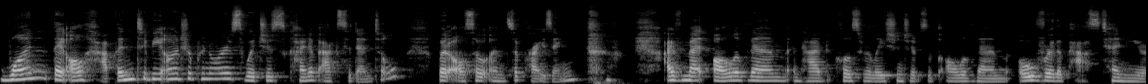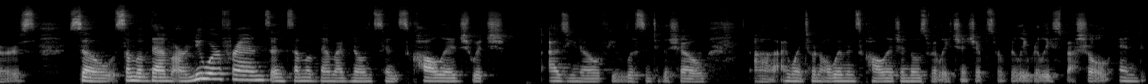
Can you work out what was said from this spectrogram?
one, they all happen to be entrepreneurs, which is kind of accidental, but also unsurprising. I've met all of them and had close relationships with all of them over the past 10 years. So some of them are newer friends, and some of them I've known since college, which, as you know, if you listen to the show, uh, I went to an all women's college, and those relationships are really, really special. And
